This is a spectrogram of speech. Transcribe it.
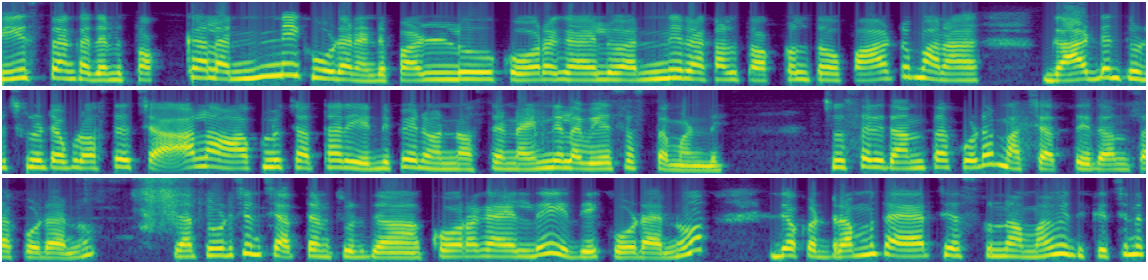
తీస్తాం కదండి. తొక్కలన్నీ కూడానండి. పళ్ళు కూరగాయలు అన్ని రకాల తొక్కలతో పాటు మన గార్డెన్ తుడుచుకునేటప్పుడు వస్తే చాలా ఆకులు చెత్తారు ఎండిపోయిన అన్నీ వస్తాయండి అన్ని ఇలా వేసేస్తామండి. చూస్తారు ఇదంతా కూడా మా చెత్త ఇదంతా కూడాను. ఇలా తుడిచిన చెత్త తుడి కూరగాయలది ఇది కూడాను. ఇది ఒక డ్రమ్ తయారు చేసుకున్నాము ఇది కిచెన్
